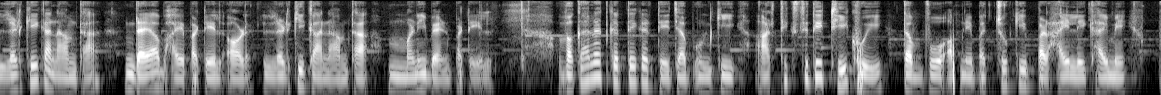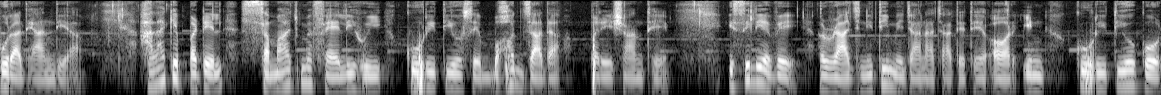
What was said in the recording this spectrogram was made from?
लड़के का नाम था दया भाई पटेल और लड़की का नाम था मणिबेन पटेल। वकालत करते करते जब उनकी आर्थिक स्थिति ठीक हुई, तब वो अपने बच्चों की पढ़ाई लिखाई में पूरा ध्यान दिया। हालाँकि पटेल समाज में फैली हुई कुरीतियों से बहुत ज़्यादा परेशान थे, इसीलिए वे राजनीति में जाना चाहते थे और इन कुरीतियों को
